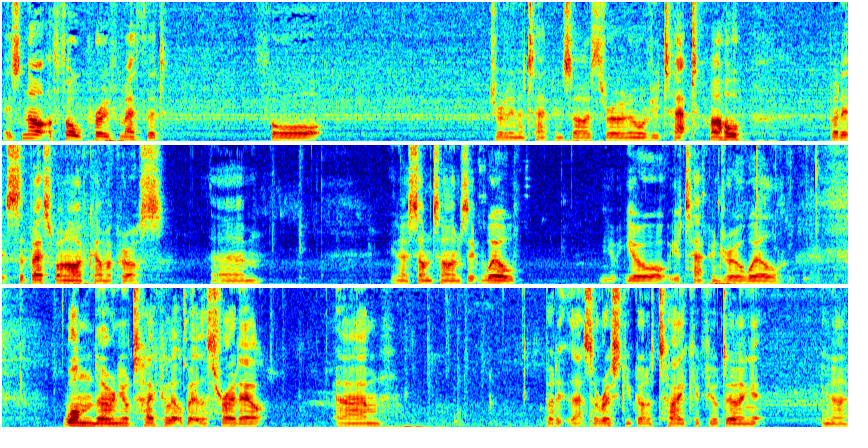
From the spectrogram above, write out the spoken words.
It's not a foolproof method for drilling a tapping size through an already tapped hole but it's the best one I've come across. Um, you know sometimes it will your your tapping drill will wander and you'll take a little bit of the thread out. Um, but it, that's a risk you've got to take if you're doing it you know.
